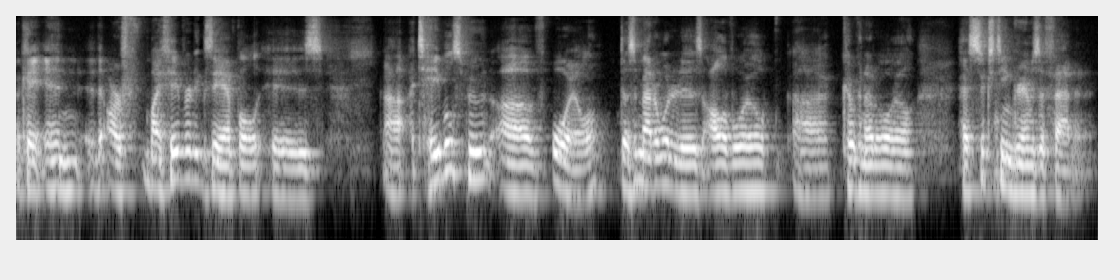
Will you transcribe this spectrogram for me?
Okay, and our my favorite example is uh, a tablespoon of oil. Doesn't matter what it is, olive oil, uh, coconut oil, has 16 grams of fat in it.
